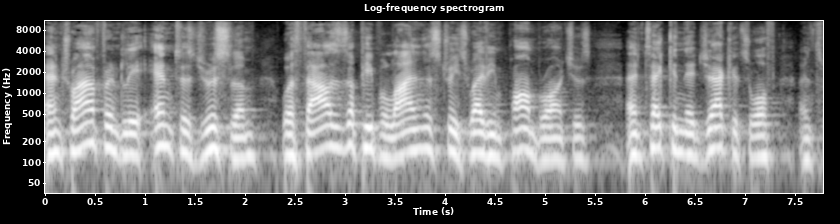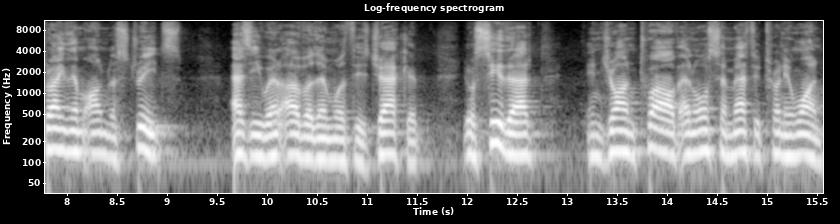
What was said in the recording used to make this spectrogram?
and triumphantly enters Jerusalem with thousands of people lining the streets, waving palm branches and taking their jackets off and throwing them on the streets as he went over them with his jacket. You'll see that in John 12 and also Matthew 21.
